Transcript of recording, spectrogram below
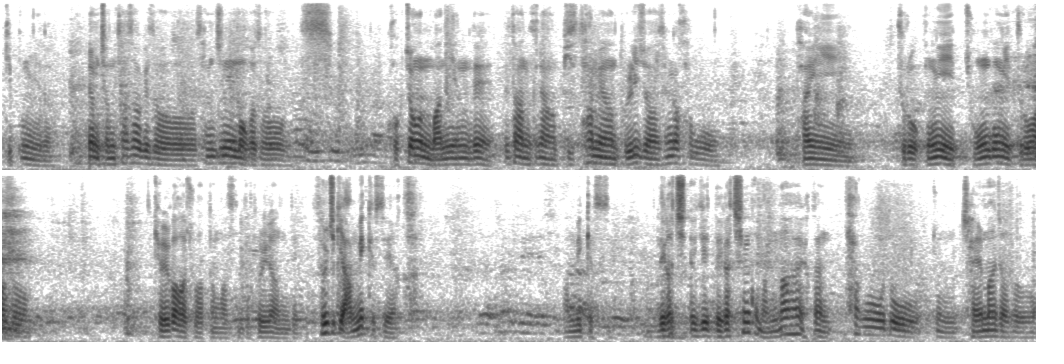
기쁩니다. 그냥 전타석에서 삼진 먹어서 걱정은 많이 했는데 일단 그냥 비슷하면 돌리자 생각하고 다행히 들어 공이 좋은 공이 들어와서 결과가 좋았던 것 같습니다. 돌렸는데 솔직히 안 믿겼어요. 약간 안 믿겼어요. 내가 치- 이게 내가 친 거 맞나? 약간 타구도 좀 잘 맞아서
